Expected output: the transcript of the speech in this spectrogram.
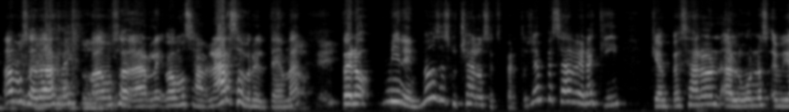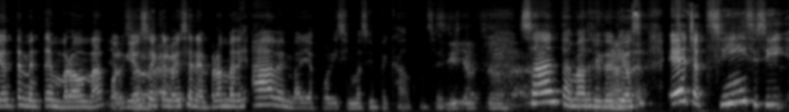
Vamos a darle, vamos a darle, vamos a hablar sobre el tema. Pero miren, vamos a escuchar a los expertos. Ya empecé a ver aquí que empezaron algunos, evidentemente en broma, porque yo sé que lo dicen en broma de Ave María Purísima, sin pecado Sí, ya a, Santa Madre de Dios. Échate, sí, sí, sí,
